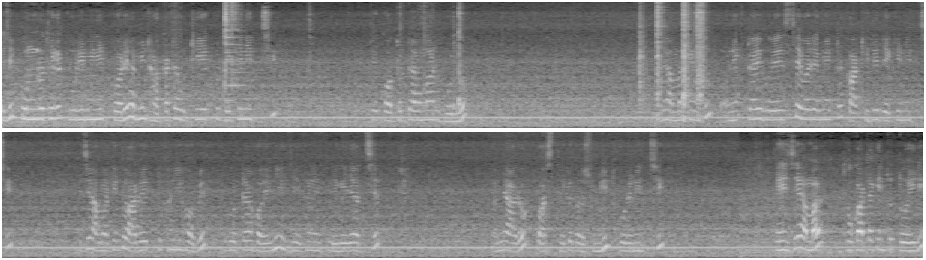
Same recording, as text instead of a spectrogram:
এই যে পনেরো থেকে কুড়ি মিনিট পরে আমি ঢাকাটা উঠিয়ে একটু দেখে নিচ্ছি যে কতটা আমার হলো আমার কিন্তু অনেকটাই হয়ে এসছে। এবারে আমি একটা কাঠি দিয়ে দেখে নিচ্ছি যে আমার কিন্তু আরও একটুখানি হবে। পুরোটা হয়নি যে এখানে লেগে যাচ্ছে। আমি আরও পাঁচ থেকে দশ মিনিট করে নিচ্ছি। এই যে আমার ধোকাটা কিন্তু তৈরি।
